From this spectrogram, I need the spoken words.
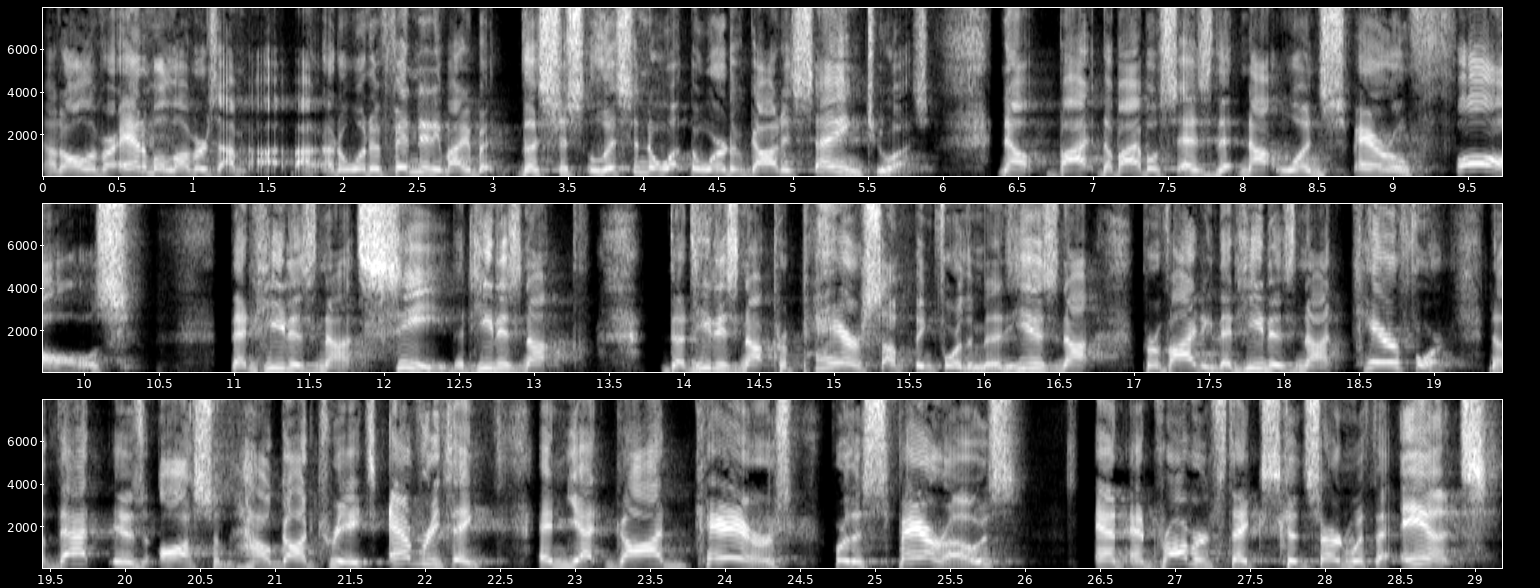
Not all of our animal lovers, I'm, I, don't want to offend anybody, but let's just listen to what the Word of God is saying to us. Now, by, the Bible says that not one sparrow falls that he does not see, that he does not that he does not prepare something for them, that he is not providing, that he does not care for. Now that is awesome, how God creates everything, and yet God cares for the sparrows, and, and Proverbs takes concern with the ants.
